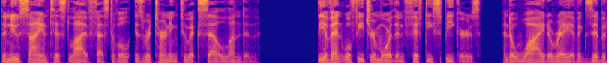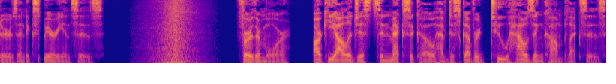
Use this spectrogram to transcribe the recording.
the New Scientist Live Festival is returning to Excel London. The event will feature more than 50 speakers and a wide array of exhibitors and experiences. Furthermore, archaeologists in Mexico have discovered two housing complexes,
